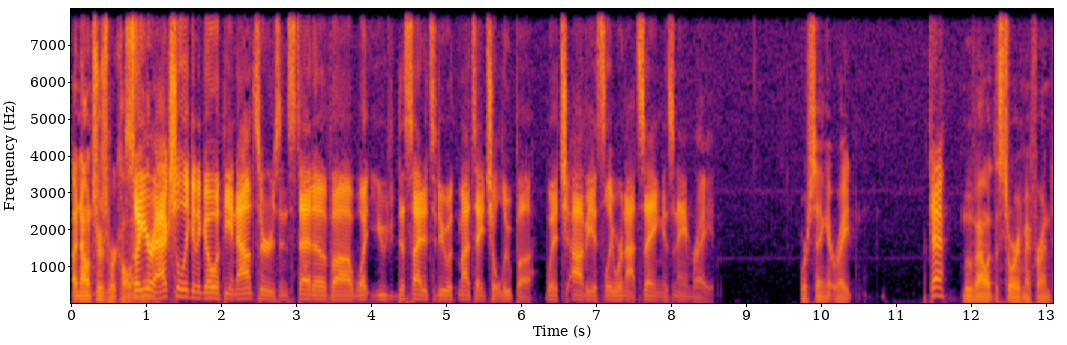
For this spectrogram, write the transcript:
announcers were calling. So you're actually going to go with the announcers instead of uh, what you decided to do with Mate Chalupa, which obviously we're not saying his name right. we're saying it right. Okay. Move on with the story, my friend.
